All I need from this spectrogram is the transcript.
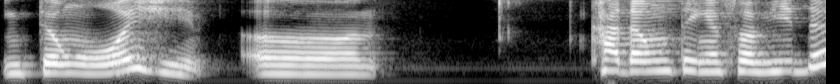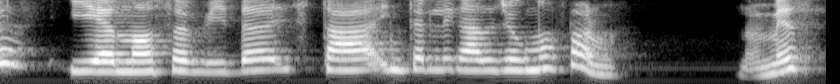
Então hoje, cada um tem a sua vida e a nossa vida está interligada de alguma forma. Não é mesmo?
